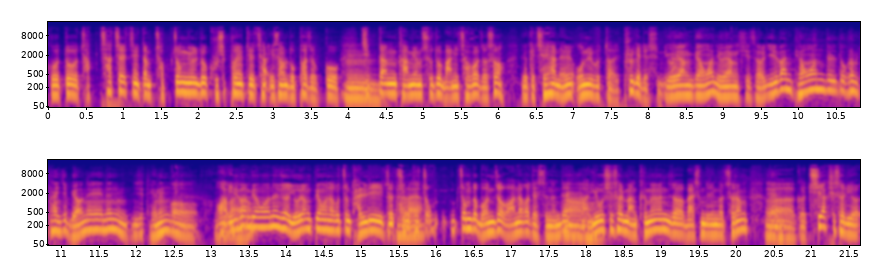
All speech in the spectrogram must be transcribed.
그또 4차 백신 일단 접종률도 90% 이상으로 높아졌고 음. 집단 감염 수도 많이 적어져서 이렇게 제한을 오늘부터 풀게 됐습니다. 요양병원, 요양시설, 일반 병원들도 그럼 다 이제 면회는 이제 되는 거. 어, 일반 병원은 요양병원하고 좀 달리 저 지금 좀좀 더 먼저 완화가 됐었는데 어. 아, 요 시설만큼은 저 말씀드린 것처럼 예. 어, 그 취약 시설이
